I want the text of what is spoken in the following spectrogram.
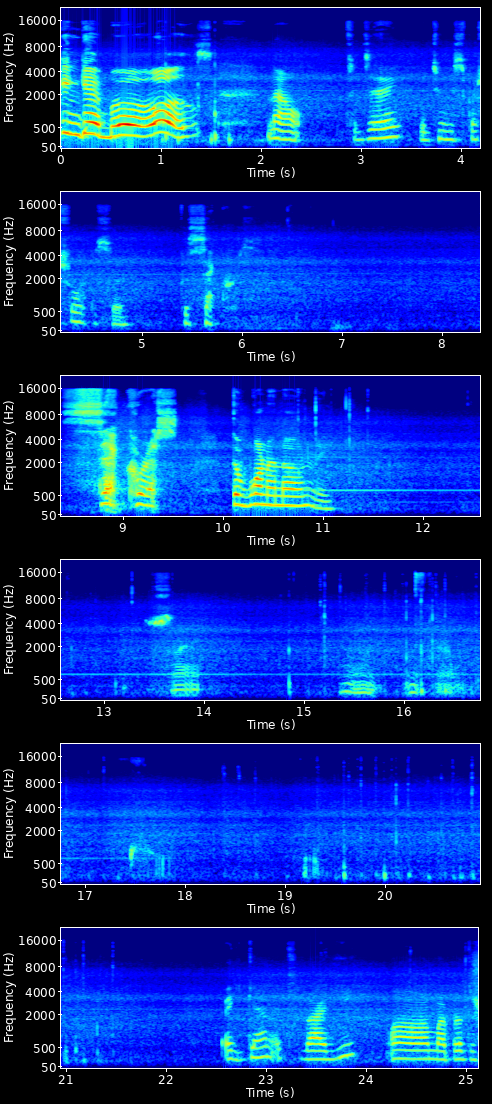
fucking gamers! Now, today we're doing a special episode for Secris. Secris, the one and only. So, Again, it's laggy. Uh, my brother's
